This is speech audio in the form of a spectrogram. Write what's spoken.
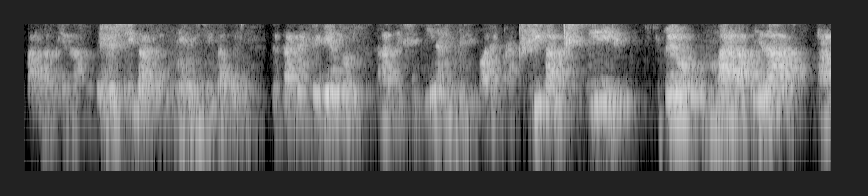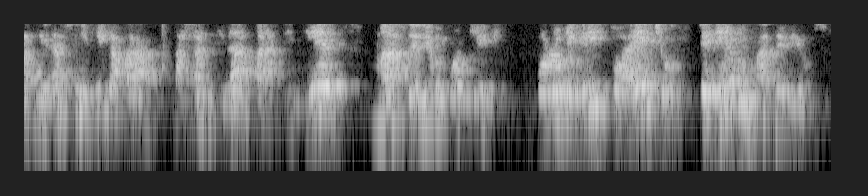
para la piedad, ejercítate, ejercítate. Se está refiriendo a las disciplinas espirituales, practícalas, sí, pero para la piedad, para la piedad significa para la santidad, para tener más de Dios, porque por lo que Cristo ha hecho, tenemos más de Dios,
